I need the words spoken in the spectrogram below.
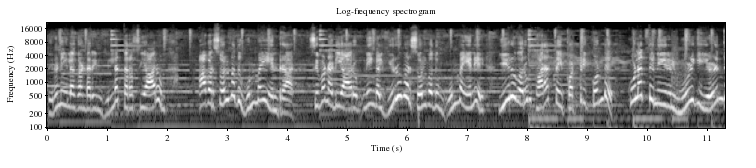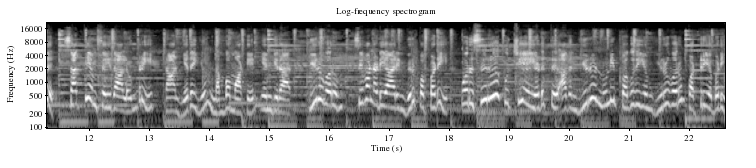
திருநீலகண்டரின் இல்லத்தரசியாரும் அவர் சொல்வது உண்மை என்றார். சிவனடியாரும் நீங்கள் இருவர் சொல்வதும் உண்மையெனில் இருவரும் கரத்தை பற்றி கொண்டு குளத்து நீரில் மூழ்கி எழுந்து சத்தியம் செய்தாலொன்றி நான் எதையும் நம்ப மாட்டேன் என்கிறார். இருவரும் சிவனடியாரின் விருப்பப்படி ஒரு சிறு குச்சியை எடுத்து அதன் இரு நுனி பகுதியும் இருவரும் பற்றியபடி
